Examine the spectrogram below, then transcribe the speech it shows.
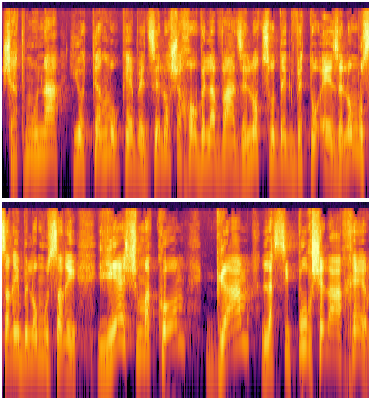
שהתמונה היא יותר מורכבת, זה לא שחור ולבן, זה לא צודק וטועה, זה לא מוסרי ולא מוסרי. יש מקום גם לסיפור של האחר.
